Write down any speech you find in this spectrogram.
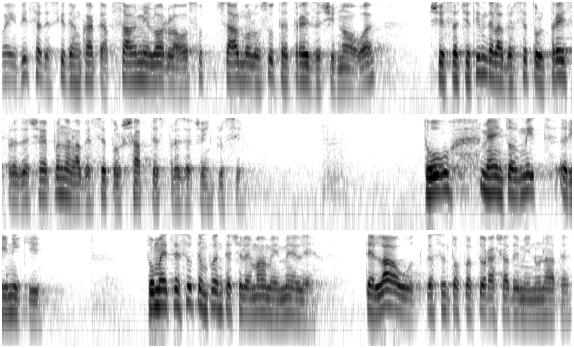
Vă invit să deschidem Cartea Psalmilor la 100, Psalmul 139 și să citim de la versetul 13 până la versetul 17 inclusiv. Tu mi-ai întocmit rinichii, Tu m-ai țesut în pântecele mamei mele, te laud că sunt o făptură așa de minunată.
